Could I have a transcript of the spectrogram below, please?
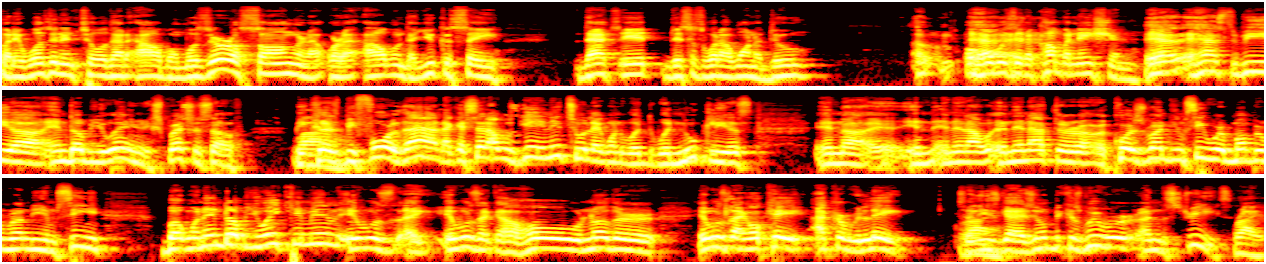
But it wasn't until that album. Was there a song or, or an album that you could say, "That's it. This is what I want to do," Um, or was it a combination? It has to be uh, NWA and express yourself because Wow. before that, like I said, I was getting into it like when with, with Newcleus and uh, and and then I, and then after uh, of course Run DMC, we're bumping Run DMC. But when NWA came in, it was like it was like a whole nother. It was like okay, I could relate to Right. these guys, you know, because we were on the streets, Right.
